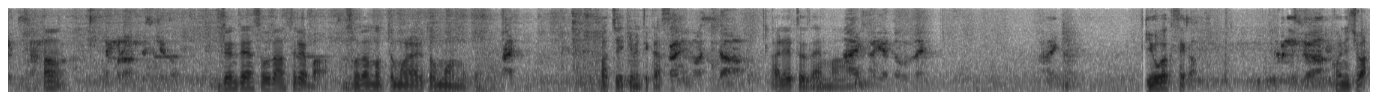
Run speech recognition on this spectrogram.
ゆうきさん。うんにしてもらうんですけど。はい全然相談すれば相談乗ってもらえると思うので。バッチリ決めてくだわさい。かりました。はありがとうございます、いありがとうございます。はい。美容学生が。こんにちは。こんにちは。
